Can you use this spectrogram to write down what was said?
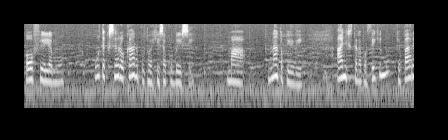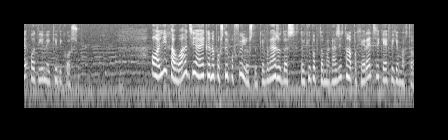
Ω φίλε μου, ούτε ξέρω καν που το έχεις ακουμπήσει. Μα να το κλειδί. Άνοιξε την αποθήκη μου και πάρε ότι είναι εκεί δικό σου. Ο Αλή Χαουάτζια έκανε όπως το είπε ο φίλος του και βγάζοντας το κιούπ από το μαγαζί τον αποχαιρέτησε και έφυγε με αυτό.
